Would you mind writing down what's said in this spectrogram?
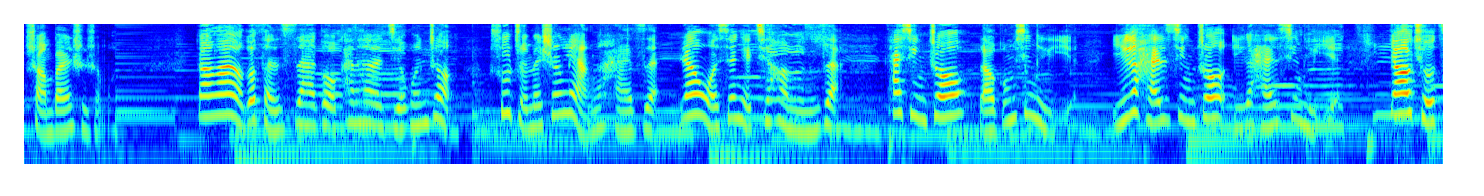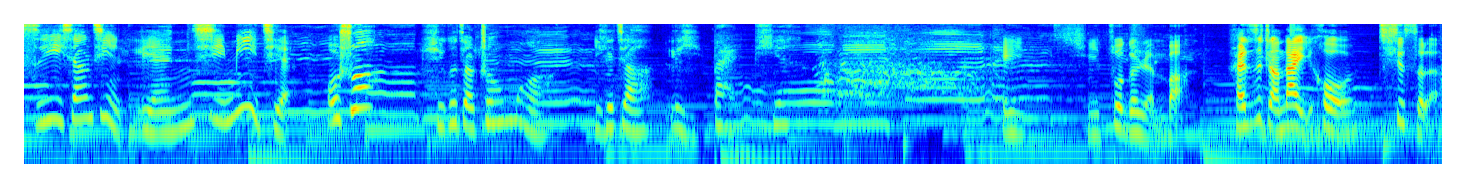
上班是什么？刚刚有个粉丝还给我看他的结婚证，说准备生两个孩子，让我先给起好名字。他姓周，老公姓李。一个孩子姓周，一个孩子姓李，要求词义相近，联系密切。我说，一个叫周末，一个叫礼拜天。嘿，你做个人吧，孩子长大以后气死了。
